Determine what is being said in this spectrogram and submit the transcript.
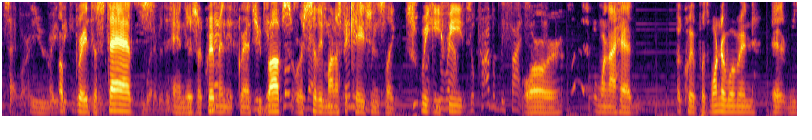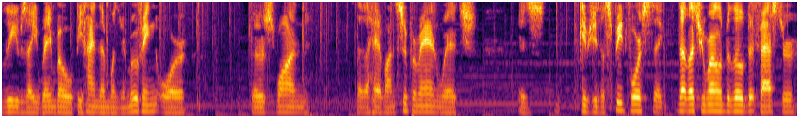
Cyborg, you upgrade the stats, and there's equipment that grants you buffs or silly modifications like squeaky feet, or when I had equipped with Wonder Woman, it leaves a rainbow behind them when you're moving, or there's one that I have on Superman, which is gives you the speed force that, that lets you run a little bit, little bit faster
